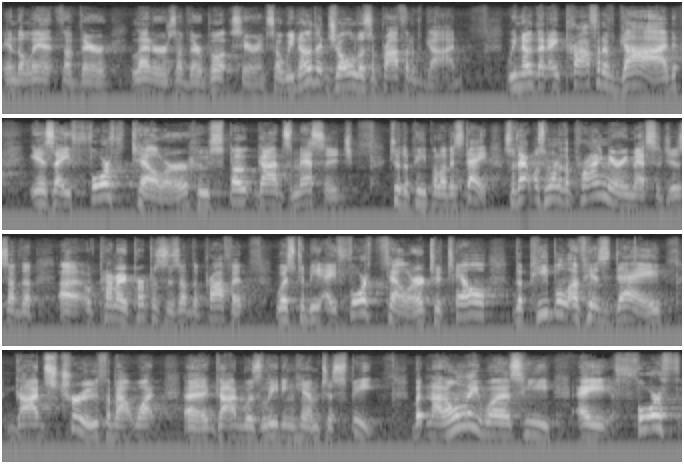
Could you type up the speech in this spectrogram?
in the length of their letters of their books here. And so we know that Joel is a prophet of God. We know that a prophet of God is a forth teller who spoke God's message to the people of his day. So that was one of the primary messages of the uh, primary purposes of the prophet was to be a forth teller to tell the people of his day God's truth about what uh, God was leading him to speak. But not only was he a forth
